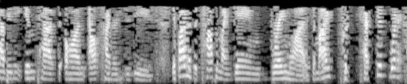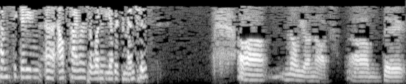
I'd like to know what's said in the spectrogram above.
have any impact on Alzheimer's disease? If I'm at the top of my game brain-wise, am I protected when it comes to getting uh, Alzheimer's or one of the other dementias? Uh, no, you're not. Um, the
